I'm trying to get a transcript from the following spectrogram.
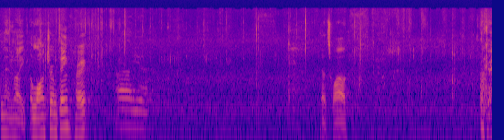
than like a long term thing, right? Uh, yeah. That's wild. Okay.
